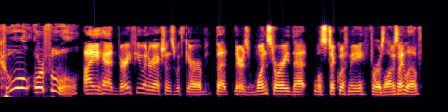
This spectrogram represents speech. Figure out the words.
cool cool or fool? I had very few interactions with Gareb, but there's one story that will stick with me for as long as I live.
